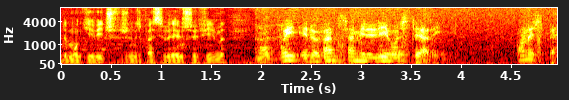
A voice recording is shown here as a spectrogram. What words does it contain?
de Mankiewicz, je ne sais pas si vous avez vu ce film. Mon prix est de 25 000 livres sterling, en espèces.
